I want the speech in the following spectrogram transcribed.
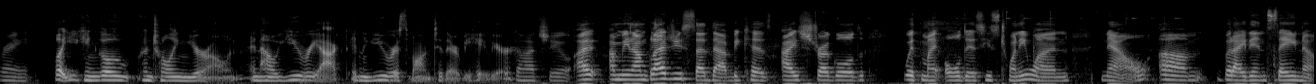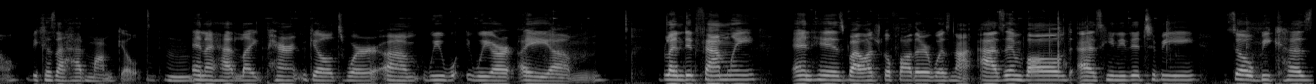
Right. But you can go controlling your own and how you react and you respond to their behavior. Got you. I I mean, I'm glad you said that because I struggled with my oldest. He's 21 now. Um, but I didn't say no because I had mom guilt mm-hmm. and I had like parent guilt where um, we we are a um, blended family and his biological father was not as involved as he needed to be. So because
